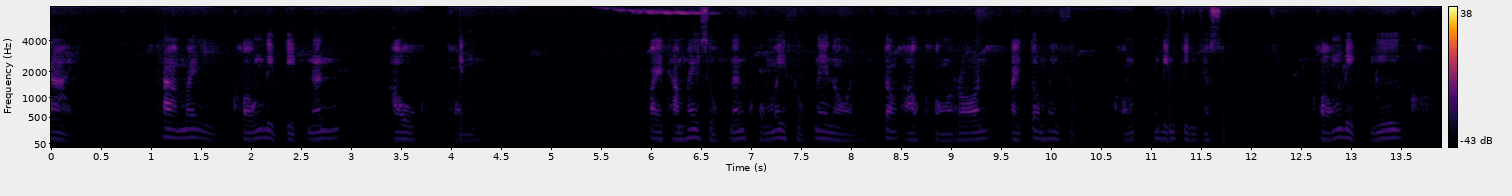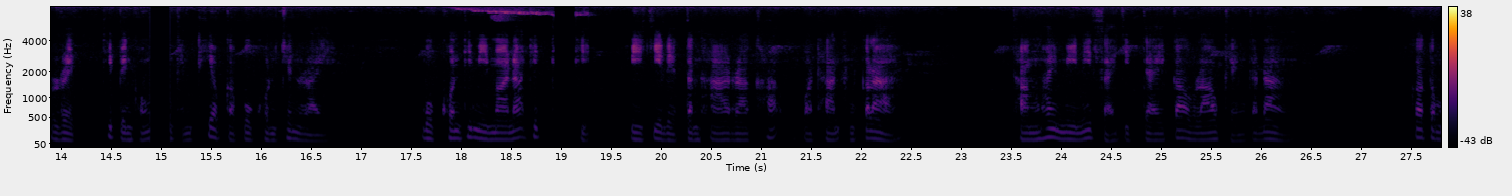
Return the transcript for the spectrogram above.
ได้ ถ้าไม่ของดิบๆนั้นเอาของ ไปทำให้สุกนั้นคงไม่สุกแน่นอน ต้องเอาของร้อนไปต้มให้สุก ของดิบจริงจะสุก ของดิบหรือเหล็กที่เป็นของแข็งเทียบกับบุคคลเช่นไร บุคคลที่มีมานะทิฏฐิ มีกิเลสตัณหาราคะอุปาทานอันกล้าทำให้มีนิสัยจิตใจก้าวร้าวแข็งกระด้าง ก็ต้อง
